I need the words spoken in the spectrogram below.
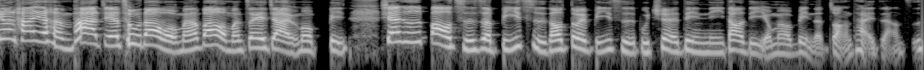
因为他也很怕接触到我们，不知道我们这一家有没有病。现在就是保持着彼此都对彼此不确定，你到底有没有病的状态，这样子。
